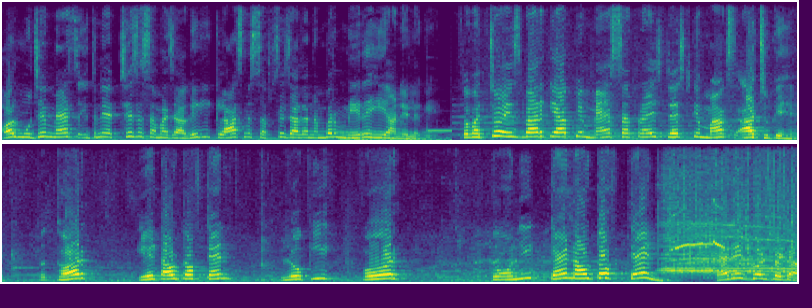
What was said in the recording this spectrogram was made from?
और मुझे मैथ्स इतने अच्छे से समझ आ गई कि क्लास में सबसे ज़्यादा नंबर मेरे ही आने लगे। तो बच्चों, इस बार के आपके मैथ सरप्राइज़ टेस्ट के मार्क्स आ चुके हैं। तो Thor eight out of ten Loki four Tony ten out of ten very good बेटा।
